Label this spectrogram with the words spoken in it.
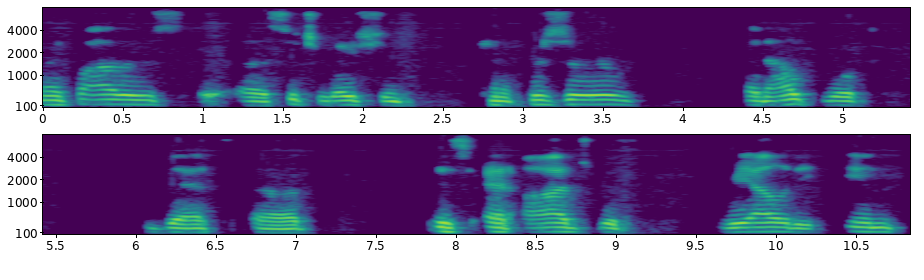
my father's uh, situation kind of preserved an outlook that uh, is at odds with reality in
